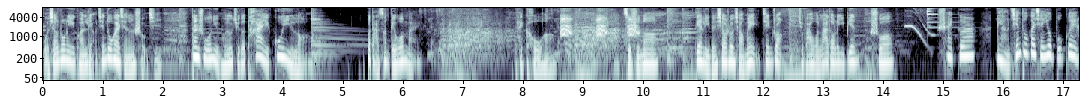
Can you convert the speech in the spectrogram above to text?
我相中了一款两千多块钱的手机，但是我女朋友觉得太贵了，不打算给我买，太抠啊。此时呢，店里的销售小妹见状，就把我拉到了一边，说：“帅哥。”两千多块钱又不贵，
